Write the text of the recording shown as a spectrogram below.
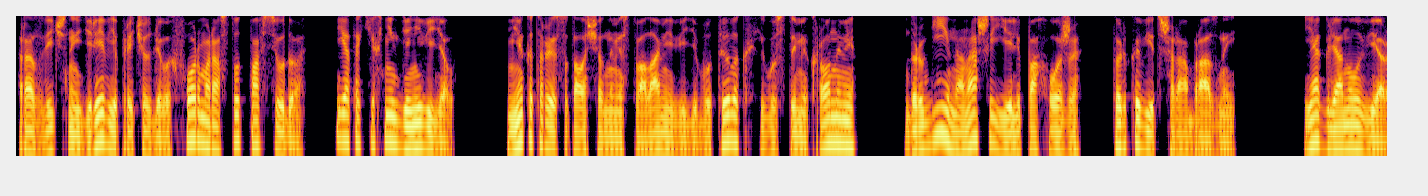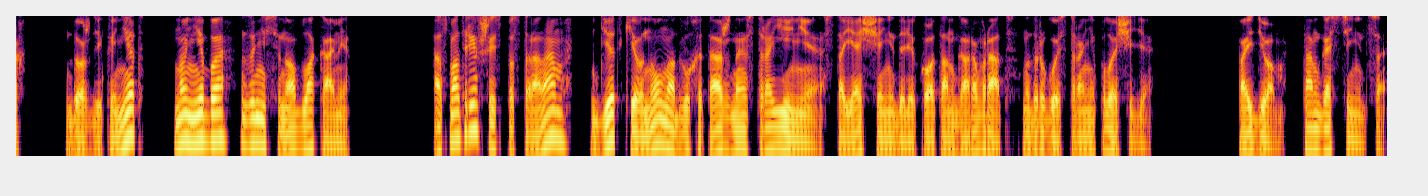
Различные деревья причудливых форм растут повсюду. Я таких нигде не видел. Некоторые с утолщенными стволами в виде бутылок и густыми кронами, другие на наши ели похожи, только вид шарообразный. Я глянул вверх. Дождика нет, но небо занесено облаками. Осмотревшись по сторонам, дед кивнул на двухэтажное строение, стоящее недалеко от ангара врат, на другой стороне площади. «Пойдем, там гостиница».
